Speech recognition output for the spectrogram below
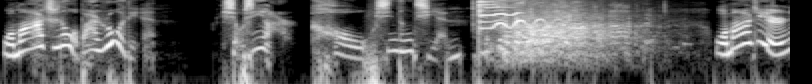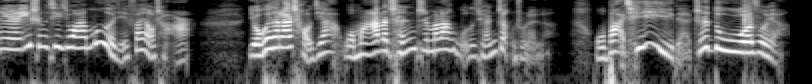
我妈知道我爸弱点，小心眼儿，抠，心疼钱。我妈这人呢，一生气就爱磨叽，犯小茬。有回他俩吵架，我妈那陈芝麻烂谷子全整出来了。我爸气的直哆嗦呀，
